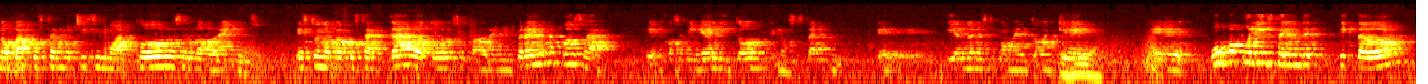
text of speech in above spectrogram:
nos va a costar muchísimo a todos los salvadoreños. Esto nos va a costar caro a todos los salvadoreños. Pero hay una cosa, eh, José Miguel y todos los que nos están eh, viendo en este momento, es que eh, un populista y un dictador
